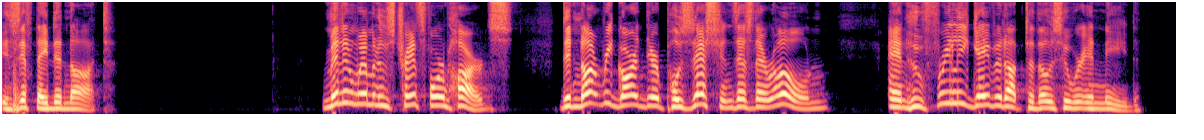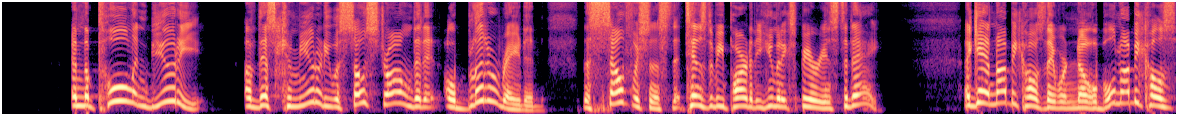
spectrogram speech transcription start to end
as if they did not. Men and women whose transformed hearts did not regard their possessions as their own and who freely gave it up to those who were in need. And the pull and beauty of this community was so strong that it obliterated the selfishness that tends to be part of the human experience today. Again, not because they were noble, not because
